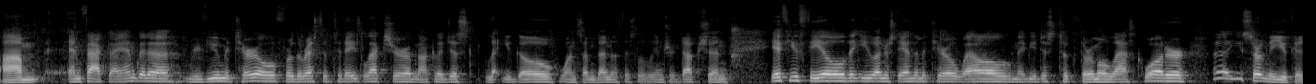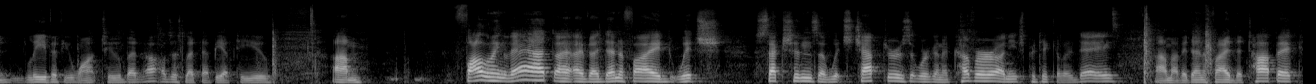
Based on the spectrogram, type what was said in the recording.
Um, in fact, I am going to review material for the rest of today's lecture. I'm not going to just let you go once I'm done with this little introduction. If you feel that you understand the material well, maybe you just took thermo last quarter, uh, you certainly you could leave if you want to, but I'll just let that be up to you. Um, Following that, I, have identified which sections of which chapters that we're going to cover on each particular day. Um, I've identified the topic.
